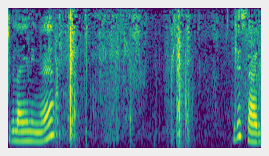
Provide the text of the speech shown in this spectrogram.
இது லைனிங்கு இது சாரி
